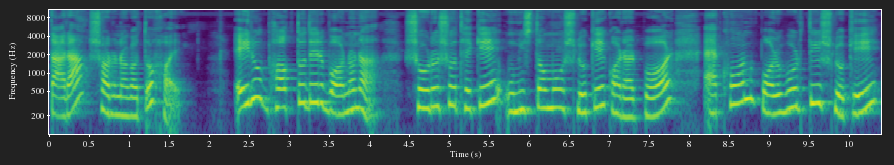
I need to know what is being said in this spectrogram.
তারা শরণাগত হয়। এইরূপ ভক্তদের বর্ণনা ষোড়শ থেকে উনিশতম শ্লোকে করার পর এখন পরবর্তী শ্লোকে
